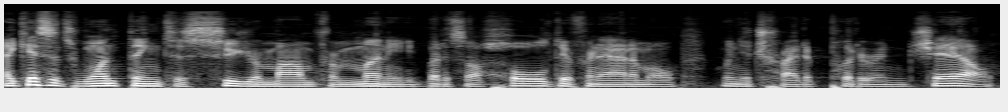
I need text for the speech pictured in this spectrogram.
I guess it's one thing to sue your mom for money, but it's a whole different animal when you try to put her in jail.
